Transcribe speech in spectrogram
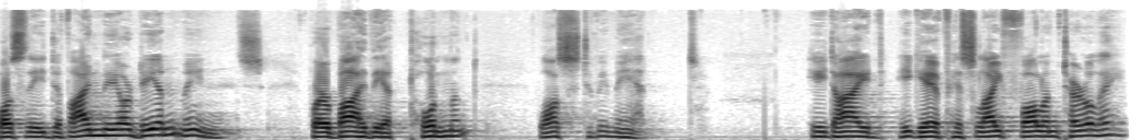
was the divinely ordained means whereby the atonement was to be made. He died, he gave his life voluntarily,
